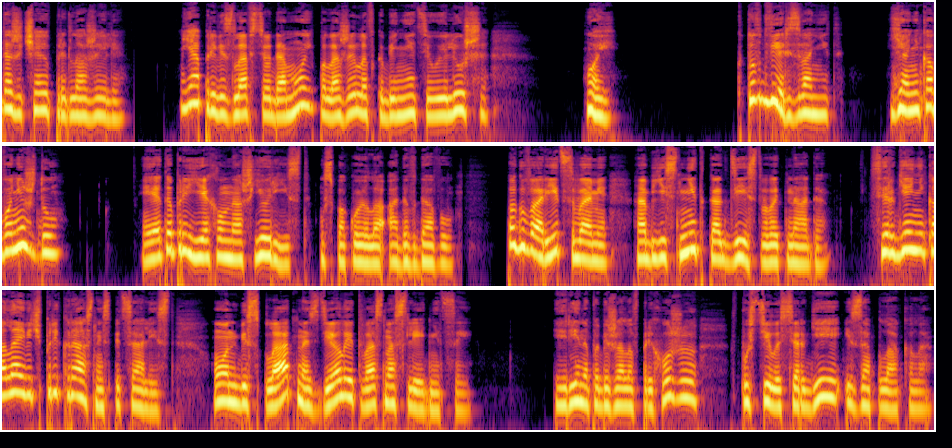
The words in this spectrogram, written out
даже чаю предложили. Я привезла все домой, положила в кабинете у Илюши. Ой, кто в дверь звонит? Я никого не жду. Это приехал наш юрист, успокоила Ада вдову. Поговорит с вами, объяснит, как действовать надо. Сергей Николаевич прекрасный специалист. Он бесплатно сделает вас наследницей. Ирина побежала в прихожую, впустила Сергея и заплакала.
